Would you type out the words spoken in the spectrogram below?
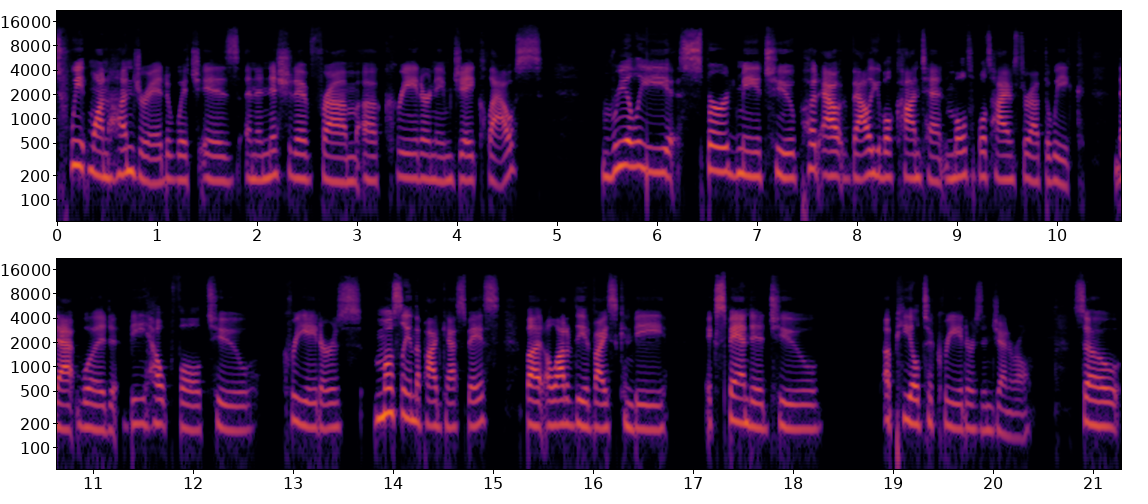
Tweet 100, which is an initiative from a creator named Jay Clouse, really spurred me to put out valuable content multiple times throughout the week that would be helpful to creators, mostly in the podcast space, but a lot of the advice can be expanded to appeal to creators in general. So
